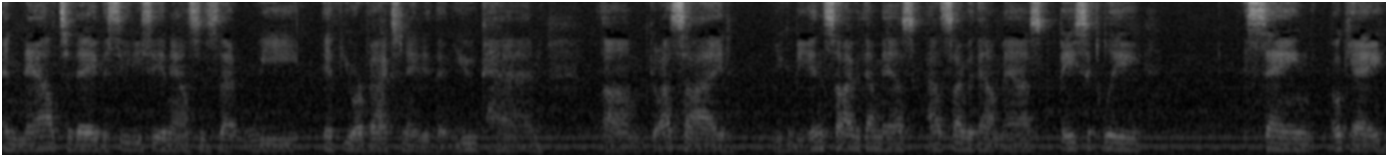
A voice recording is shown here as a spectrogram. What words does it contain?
and now today the CDC announces that we, if you are vaccinated, that you can um, go outside, you can be inside without mask, outside without mask. Basically, saying, okay,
